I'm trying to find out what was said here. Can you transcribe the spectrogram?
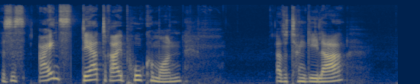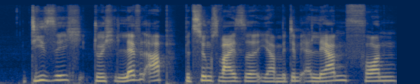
es ist eins der drei Pokémon, also Tangela, die sich durch Level Up beziehungsweise ja mit dem Erlernen von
